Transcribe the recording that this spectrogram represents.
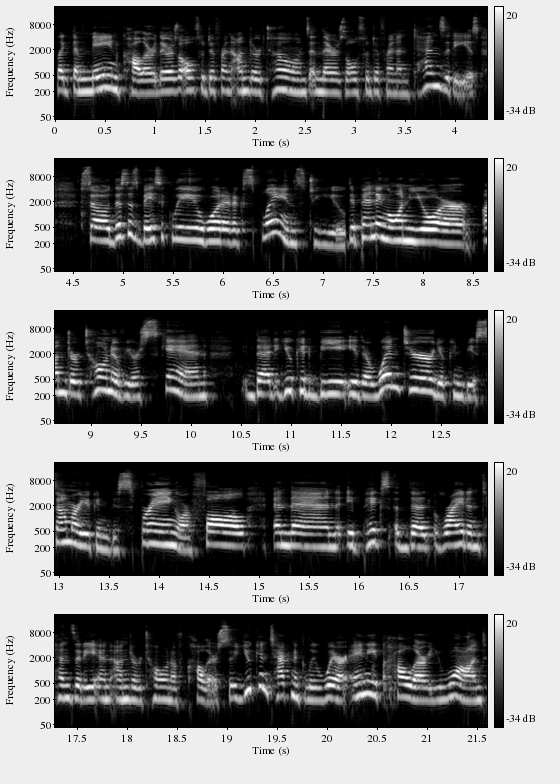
like the main color, there's also different undertones and there's also different intensities. So this is basically what it explains to you. Depending on your undertone of your skin, that you could be either winter, you can be summer, you can be spring or fall, and then it picks the right intensity and undertone of color. So you can technically wear any color you want,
